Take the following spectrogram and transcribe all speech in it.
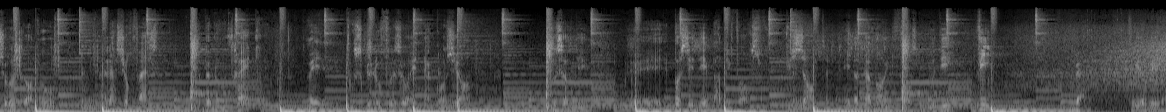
choses en nous, à la surface de notre être, mais tout ce que nous faisons est inconscient. Nous sommes possédés par des forces puissantes, et notamment une force qui nous dit vie. Ben, faut y obéir.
